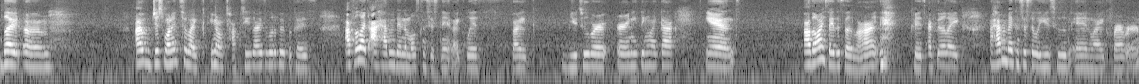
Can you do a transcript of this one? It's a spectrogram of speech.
But um, I just wanted to like, you know, talk to you guys a little bit because I feel like I haven't been the most consistent like with like YouTuber or anything like that. And although I say this a lot, because I feel like I haven't been consistent with YouTube in like forever.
